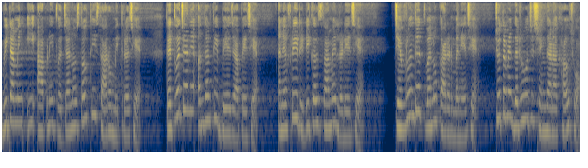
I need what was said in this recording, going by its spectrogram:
વિટામિન ઈ આપણી ત્વચાનો સૌથી સારો મિત્ર છે. તે ત્વચાને અંદરથી ભેજ આપે છે અને ફ્રી રેડિકલ્સ સામે લડે છે, જે વૃંધત્વનું કારણ બને છે. જો તમે દરરોજ શેંગદાણા ખાઓ છો,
